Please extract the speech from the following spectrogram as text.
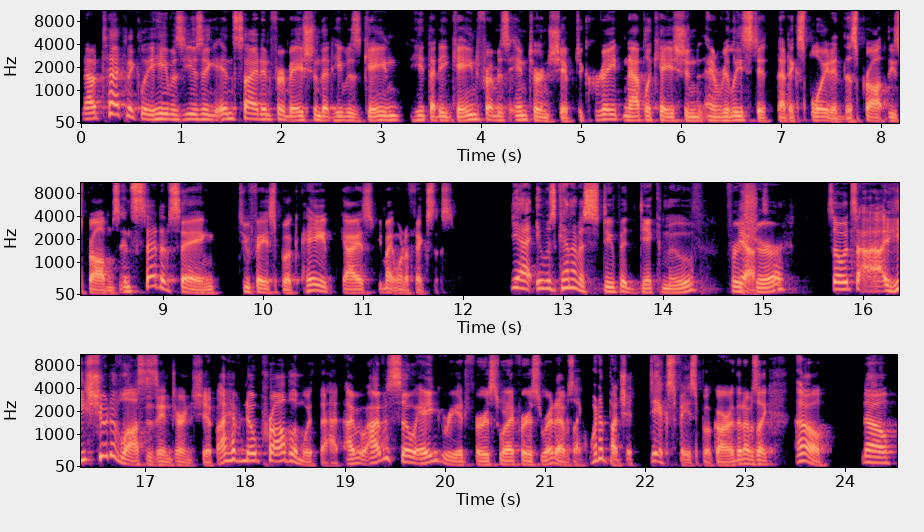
Now, technically, he was using inside information that he was gained he, that he gained from his internship to create an application and released it that exploited this pro- these problems. Instead of saying to Facebook, "Hey guys, you might want to fix this." yeah, it was kind of a stupid dick move for Yeah, sure. So it's uh, he should have lost his internship. I have no problem with that. I, I was so angry at first when I first read it. I was like, "What a bunch of dicks Facebook are." Then I was like, "Oh no."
